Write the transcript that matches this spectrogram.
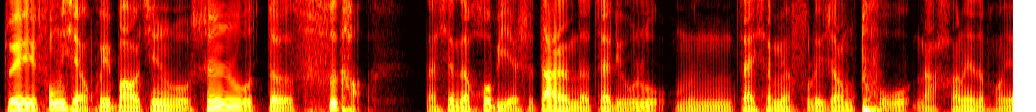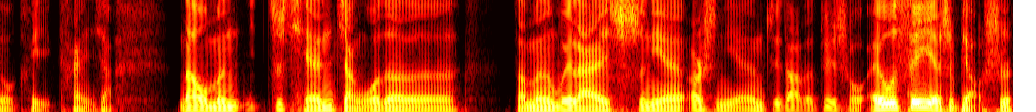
对风险回报进入深入的思考。那现在货币也是大量的在流入，我们在下面附了一张图，那行内的朋友可以看一下。那我们之前讲过的，咱们未来十年、二十年最大的对手 AOC 也是表示，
